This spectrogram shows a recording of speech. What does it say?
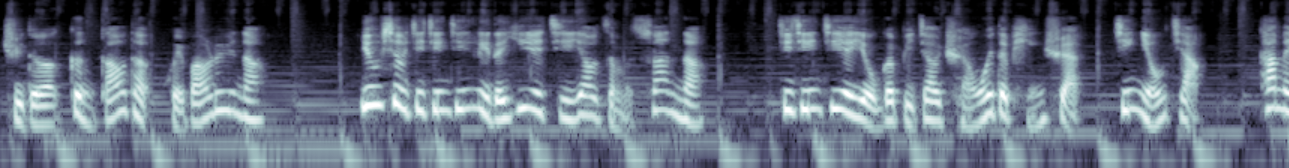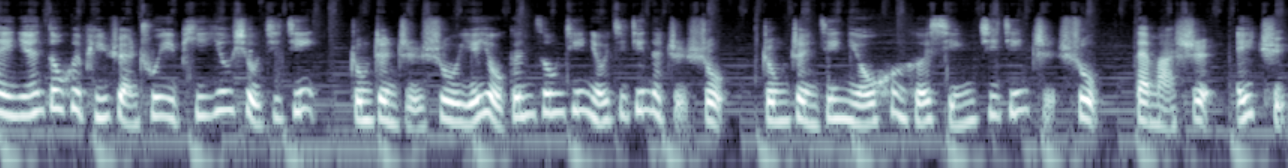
取得更高的回报率呢？优秀基金经理的业绩要怎么算呢？基金界有个比较权威的评选——金牛奖，它每年都会评选出一批优秀基金。中证指数也有跟踪金牛基金的指数——中证金牛混合型基金指数。代码是 H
